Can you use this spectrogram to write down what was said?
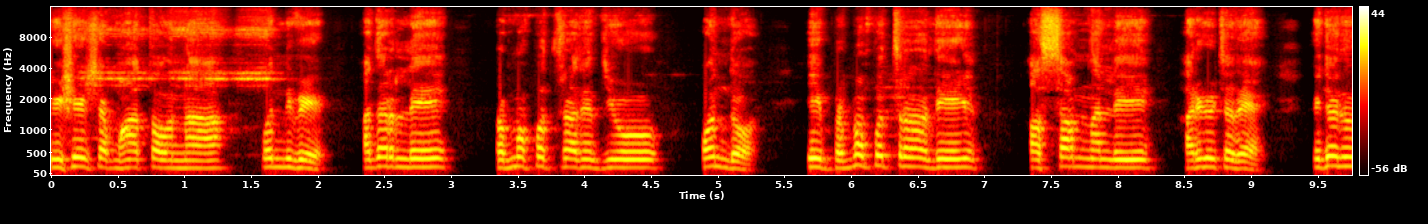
ವಿಶೇಷ ಮಹತ್ವವನ್ನು ಹೊಂದಿವೆ. ಅದರಲ್ಲಿ ಬ್ರಹ್ಮಪುತ್ರ ನದಿಯು ಒಂದು. ಈ ಬ್ರಹ್ಮಪುತ್ರ ನದಿ ಅಸ್ಸಾಂನಲ್ಲಿ ಹರಿಯುತ್ತದೆ. ಇದನ್ನು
